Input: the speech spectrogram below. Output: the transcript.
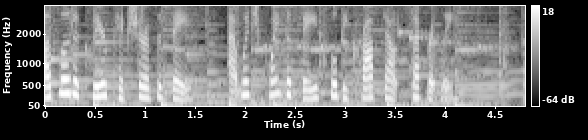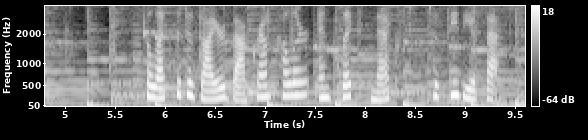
Upload a clear picture of the face, at which point the face will be cropped out separately. Select the desired background color and click Next to see the effect.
